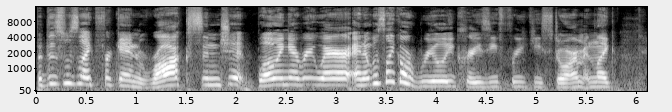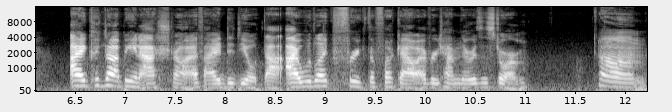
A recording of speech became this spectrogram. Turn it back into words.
But this was like freaking rocks and shit blowing everywhere. And it was like a really crazy, freaky storm. And like, I could not be an astronaut if I had to deal with that. I would like freak the fuck out every time there was a storm. Um,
